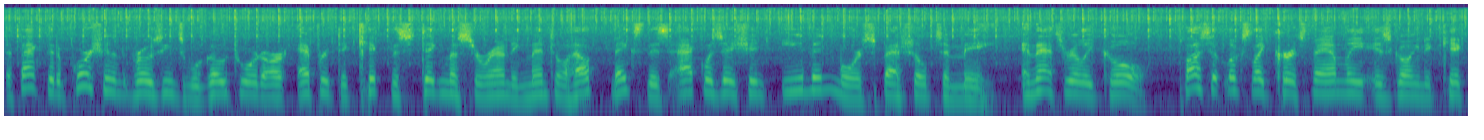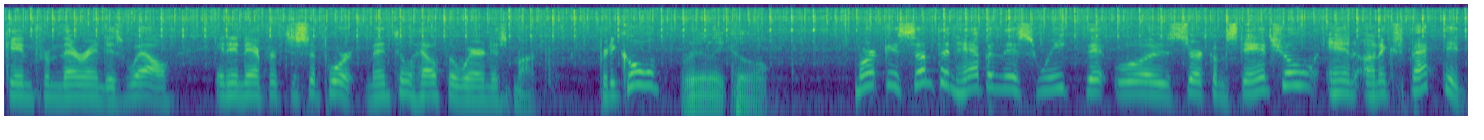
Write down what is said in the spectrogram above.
The fact that a portion of the proceeds will go toward our effort to kick the stigma surrounding mental health makes this acquisition even more special to me. And that's really cool. Plus, it looks like Kurt's family is going to kick in from their end as well in an effort to support Mental Health Awareness Month. Pretty cool. Really cool. Marcus, something happened this week that was circumstantial and unexpected.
